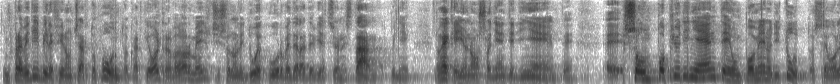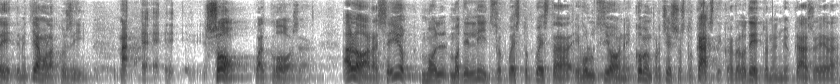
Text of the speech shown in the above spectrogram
imprevedibile fino a un certo punto, perché oltre al valore medio ci sono le due curve della deviazione standard, quindi non è che io non so niente di niente, eh, so un po' più di niente e un po' meno di tutto, se volete, mettiamola così ma eh, eh, so qualcosa. Allora, se io modellizzo questo, questa evoluzione come un processo stocastico, e ve l'ho detto, nel mio caso era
